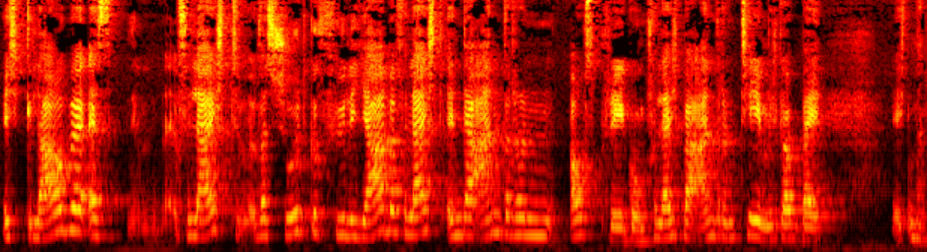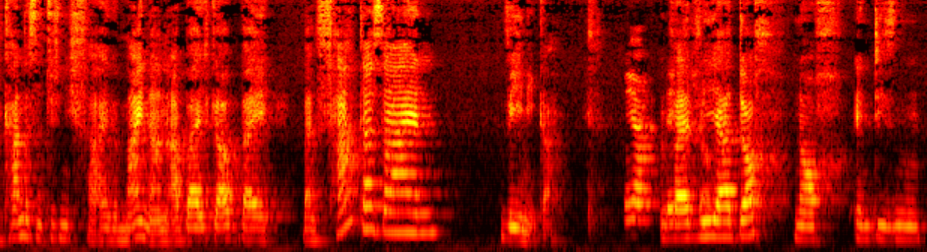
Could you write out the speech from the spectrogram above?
Ich glaube, es vielleicht was Schuldgefühle, ja, aber vielleicht in der anderen Ausprägung, vielleicht bei anderen Themen. Ich glaube, bei ich, man kann das natürlich nicht verallgemeinern, aber ich glaube, bei beim Vatersein weniger. Ja, weil wir auch. ja doch noch in diesen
